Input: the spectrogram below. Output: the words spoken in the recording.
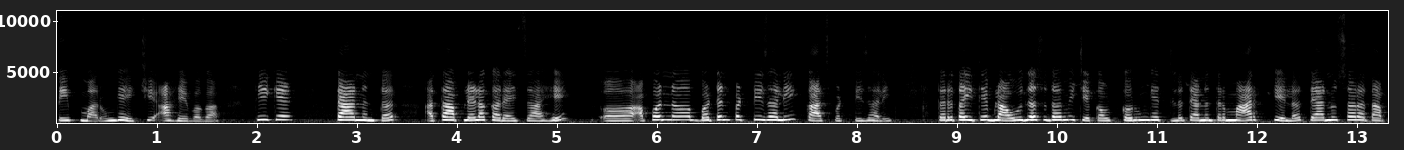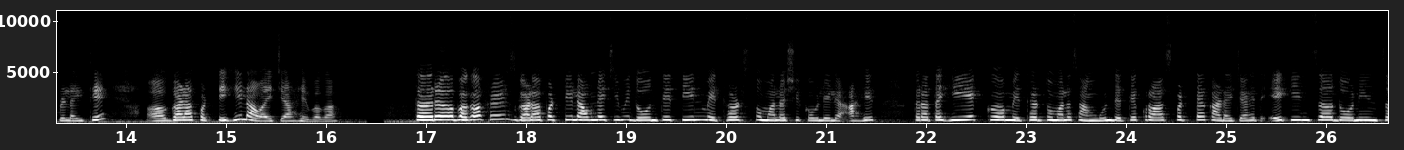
टीप मारून घ्यायची आहे बघा. ठीक आहे? त्यानंतर आता आपल्याला करायचं आहे आपण बटन बटनपट्टी झाली काचपट्टी झाली. तर आता इथे ब्लाऊजलासुद्धा मी चेकआउट करून घेतलं. त्यानंतर मार्क केलं. त्यानुसार आता आपल्याला इथे गळापट्टीही लावायची आहे बघा. तर बघा फ्रेंड्स गळापट्टी लावण्याची मी दोन ते तीन मेथड्स तुम्हाला शिकवलेल्या आहेत. तर आता ही एक मेथड तुम्हाला सांगून देते. क्रॉसपट्ट्या काढायच्या आहेत. एक इंच दोन इंच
